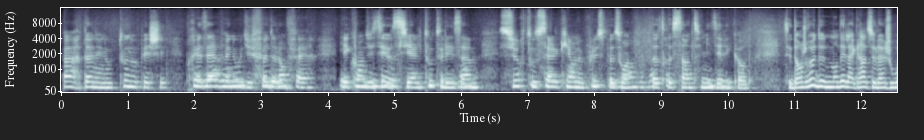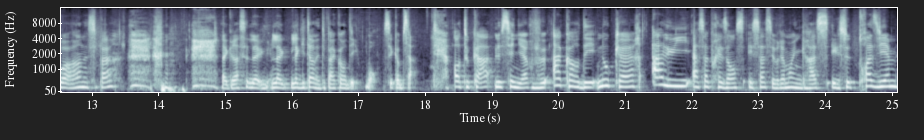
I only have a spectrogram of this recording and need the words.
Pardonne-nous tous nos péchés, préserve-nous du feu de l'enfer, et conduisez au ciel toutes les âmes, surtout celles qui ont le plus besoin de votre sainte miséricorde. C'est dangereux de demander la grâce de la joie, hein, n'est-ce pas? La, grâce, la, la- la guitare n'était pas accordée. Bon, c'est comme ça. En tout cas, le Seigneur veut accorder nos cœurs à lui, à sa présence, et ça, c'est vraiment une grâce. Et ce troisième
